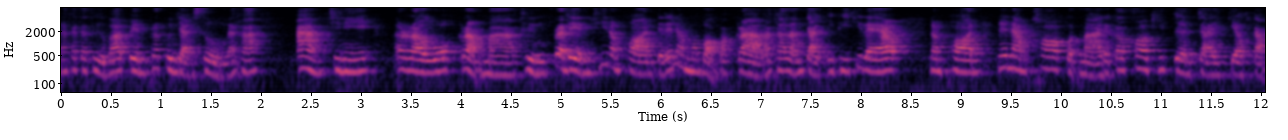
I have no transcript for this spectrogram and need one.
นะคะจะถือว่าเป็นพระคุณอย่างสูงนะคะอะทีนี้เราวกกลับมาถึงประเด็นที่น้ำพรจะได้นำมาบอกมากล่าวนะคะ หลังจาก EP ที่แล้วน้ำพรได้นำข้อกฎหมายและก็ข้อคิดเตือนใจเกี่ยวกับ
